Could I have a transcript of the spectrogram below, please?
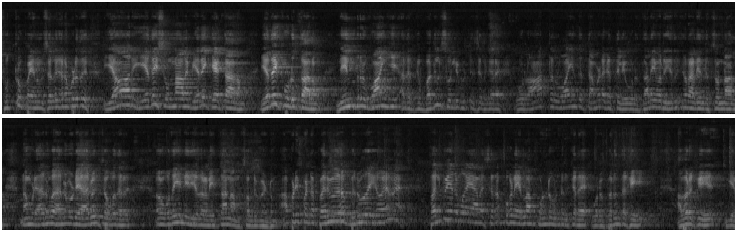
சுற்றுப்பயணம் செல்லுகிற பொழுது யார் எதை சொன்னாலும் எதை கேட்டாலும் எதை கொடுத்தாலும் நின்று வாங்கி அதற்கு பதில் சொல்லிவிட்டு செல்கிற ஒரு ஆற்றல் வாய்ந்த தமிழகத்திலே ஒரு தலைவர் இருக்கிறார் என்று சொன்னால் நம்முடைய அருமை அருமையுடைய அருள் சகோதரர் உதயநிதி அவர்களைத்தான் நாம் சொல்ல வேண்டும். அப்படிப்பட்ட பெருவ பெருவகையான பல்வேறு வகையான சிறப்புகளை எல்லாம் கொண்டு கொண்டிருக்கிற ஒரு பெருந்தகை. அவருக்கு இங்கே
